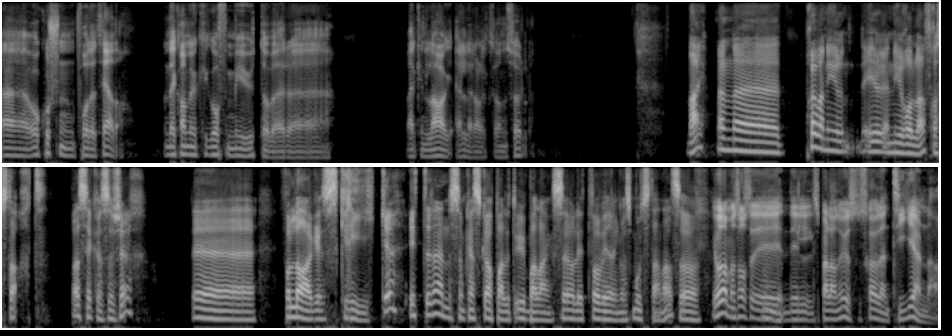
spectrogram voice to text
Eh, og hvordan få det til, da. Men det kan jo ikke gå for mye utover eh, verken lag eller Alexander Sørlund. Nei, men eh, prøv en ny, en ny rolle fra start. Bare se hva som skjer. Det, for laget skriker etter den som kan skape litt ubalanse og litt forvirring hos motstander. Så Jo da, men sånn som de, de spiller nå, så skal jo den tieren da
